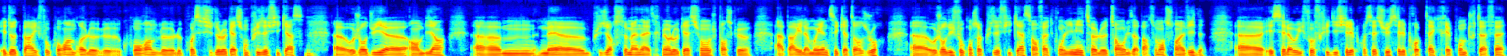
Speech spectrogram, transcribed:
Et d'autre part il faut qu'on rende le, qu'on rende le, processus de location plus efficace. Mmh. aujourd'hui en bien, mais plusieurs semaines à être mis en location. Je pense que à Paris, la moyenne, c'est 14 jours. Euh, Aujourd'hui, il faut qu'on soit plus efficace, en fait, qu'on limite le temps où les appartements sont à vide. Euh, et c'est là où il faut fluidifier les processus et les PropTech répondent tout à fait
